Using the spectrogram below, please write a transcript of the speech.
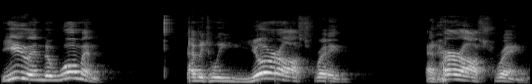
you and the woman and between your offspring and her offspring.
